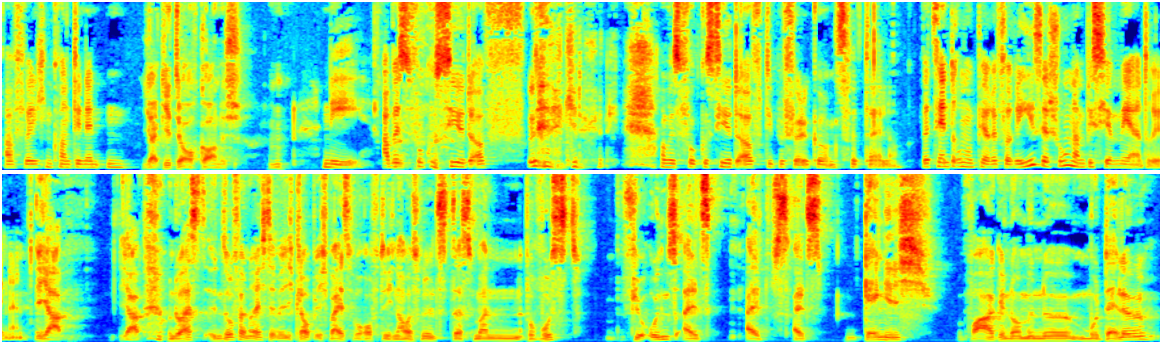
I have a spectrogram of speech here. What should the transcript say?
auf welchen Kontinenten. Ja, geht ja auch gar nicht. Hm? Nee, aber es fokussiert auf, geht doch nicht. aber es fokussiert auf die Bevölkerungsverteilung. Bei Zentrum und Peripherie ist ja schon ein bisschen mehr drinnen. Ja, ja. Und du hast insofern recht, ich glaube, ich weiß, worauf du hinaus willst, dass man bewusst für uns als, als, als gängig wahrgenommene Modelle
